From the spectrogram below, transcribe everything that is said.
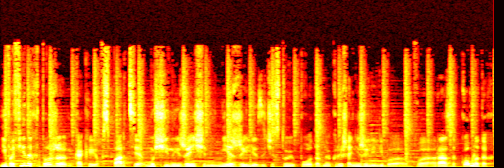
И в Афинах тоже, как и в Спарте, мужчины и женщины не жили зачастую под одной крышей, они жили либо в разных комнатах,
